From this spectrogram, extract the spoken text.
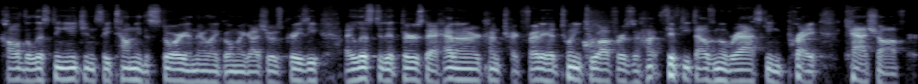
call the listing agent and say, tell me the story. And they're like, oh my gosh, it was crazy. I listed it Thursday. I had it under contract Friday, I had 22 offers, a hun- 50,000 over asking price cash offer.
